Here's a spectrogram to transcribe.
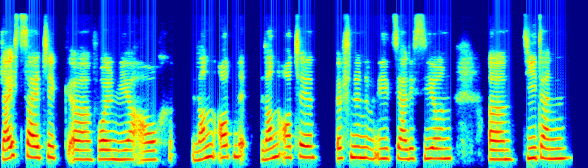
gleichzeitig äh, wollen wir auch Lernorte, Lernorte öffnen und initialisieren, äh, die dann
